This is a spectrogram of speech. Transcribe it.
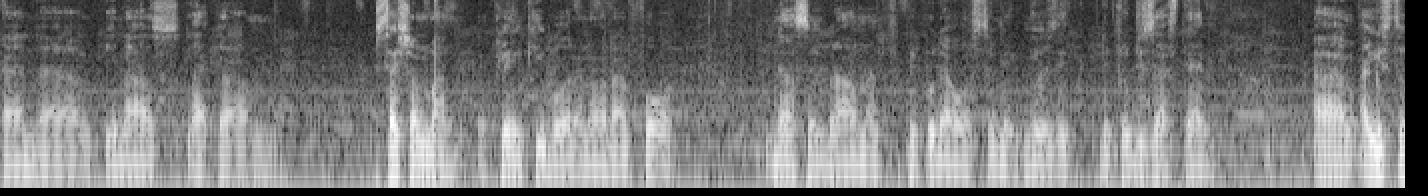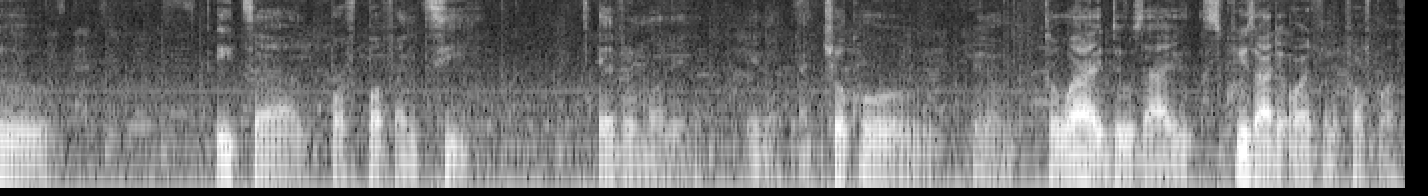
and um, in house like um, session man, playing keyboard and all that for Nelson Brown and people that wants to make music. The producers then. Um, I used to eat uh, puff puff and tea every morning, you know, like choco, you know. So what I do is I squeeze out the oil from the puff puff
